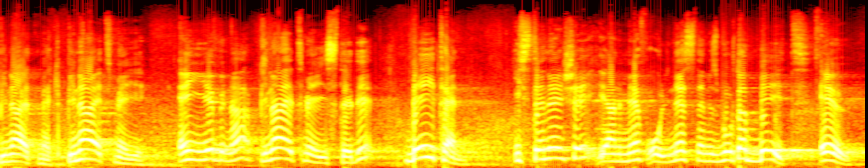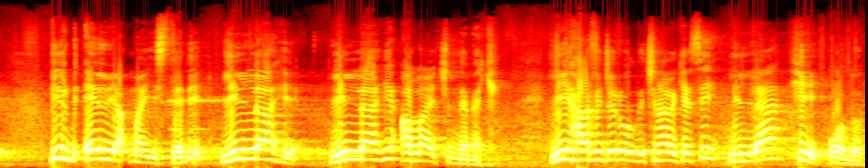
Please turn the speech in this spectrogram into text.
Bina etmek. Bina etmeyi. En yebna bina etmeyi istedi. Beyten. İstenen şey yani mef'ul nesnemiz burada beyt, ev. Bir ev yapmayı istedi. Lillahi. Lillahi Allah için demek. Li harfi cer olduğu için harekesi lillahi oldu.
